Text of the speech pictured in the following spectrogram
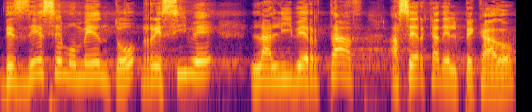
desde ese momento recibe la libertad acerca del pecado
